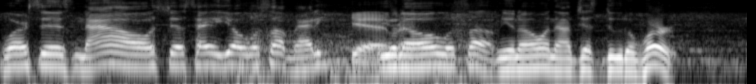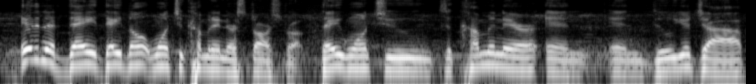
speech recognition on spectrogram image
Versus now, it's just, "Hey, yo, what's up, Matty? Yeah, you right. know, what's up? You know," and I just do the work. End of the day, they don't want you coming in there starstruck. They want you to come in there and and do your job,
